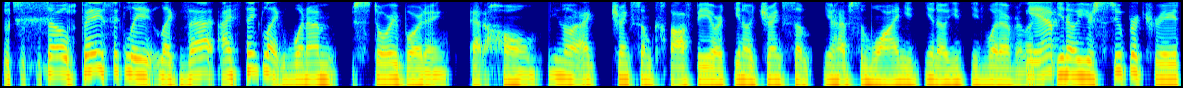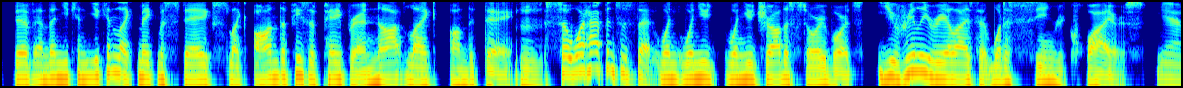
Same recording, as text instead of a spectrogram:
So basically like that i think like when i'm storyboarding at home you know i drink some coffee or you know drink some you have some wine you you know you, you whatever like Yep. you know you're super creative and then you can you can like make mistakes like on the piece of paper and not like on the day Mm. so what happens is that when when you when you draw the storyboards you really realize that what a scene requires Yeah.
